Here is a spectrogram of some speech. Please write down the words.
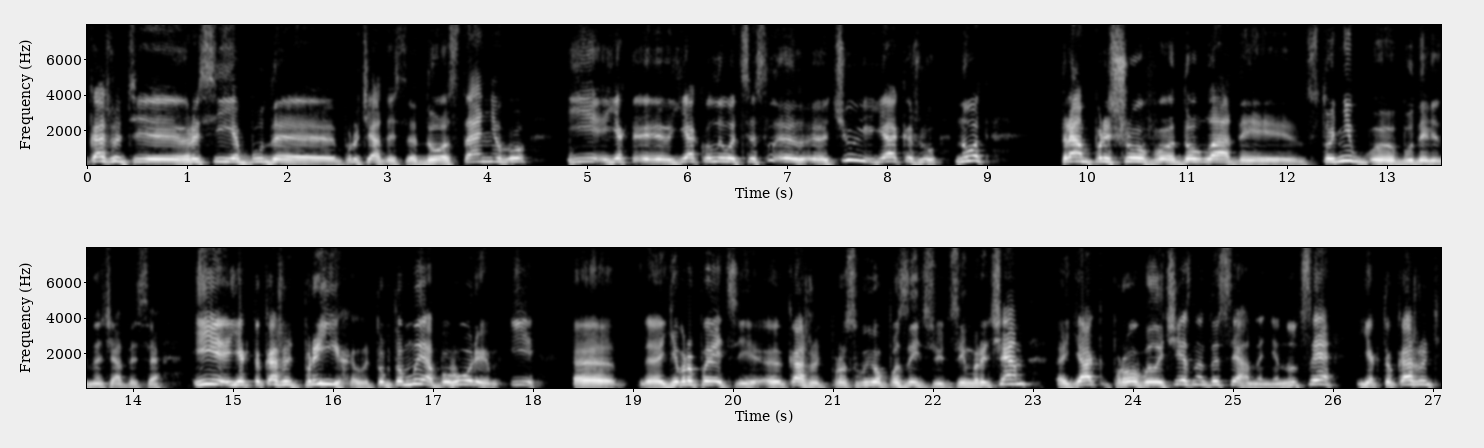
кажуть, е, Росія буде пручатися до останнього. І як е, я коли оце е, чую, я кажу: ну от Трамп прийшов до влади 100 днів буде відзначатися, і як то кажуть, приїхали. Тобто, ми обговорюємо і. Е, е, Європейці е, кажуть про свою позицію цим речам як про величезне досягнення. Ну, це, як то кажуть,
